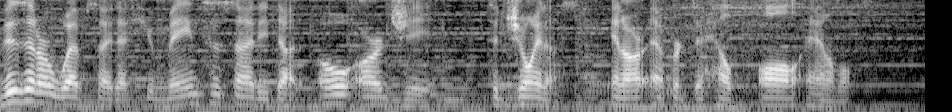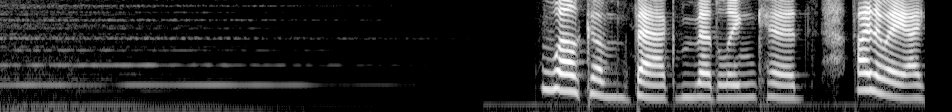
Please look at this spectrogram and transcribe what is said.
Visit our website at humanesociety.org to join us in our effort to help all animals. Welcome back, meddling kids. By the way, I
